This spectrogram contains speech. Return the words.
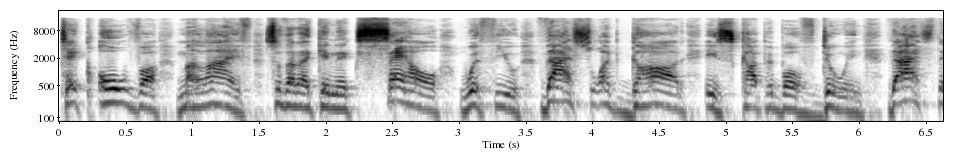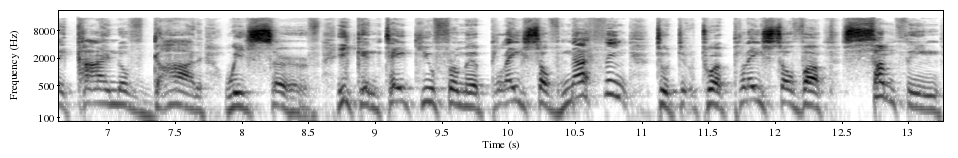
take over my life so that I can excel with you. That's what God is capable of doing. That's the kind of God we serve. He can take you from a place of nothing to, to, to a place of uh, something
